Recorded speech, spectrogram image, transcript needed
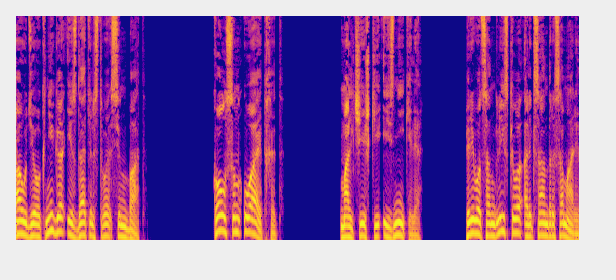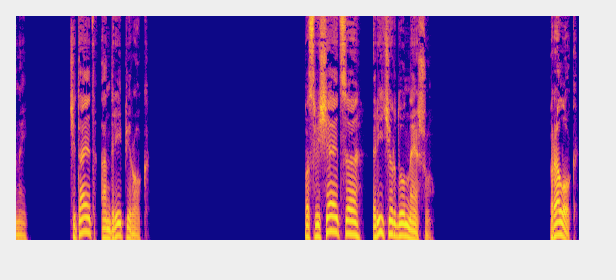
Аудиокнига издательства «Синбад». Колсон Уайтхед. «Мальчишки из никеля». Перевод с английского Александры Самариной. Читает Андрей Пирог. Посвящается Ричарду Нэшу. Пролог.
